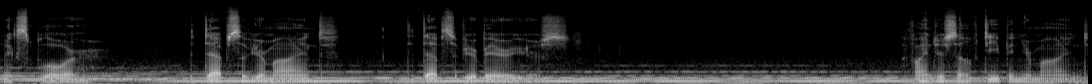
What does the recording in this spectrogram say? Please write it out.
and explore the depths of your mind, the depths of your barriers. Find yourself deep in your mind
